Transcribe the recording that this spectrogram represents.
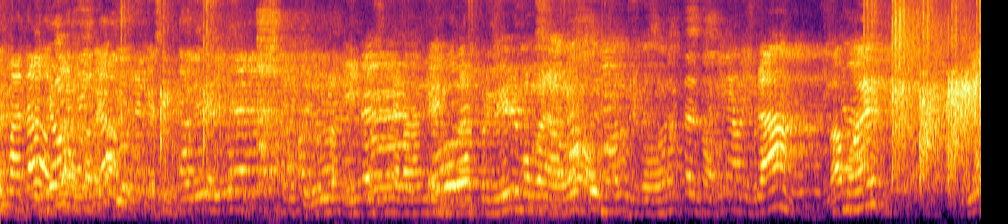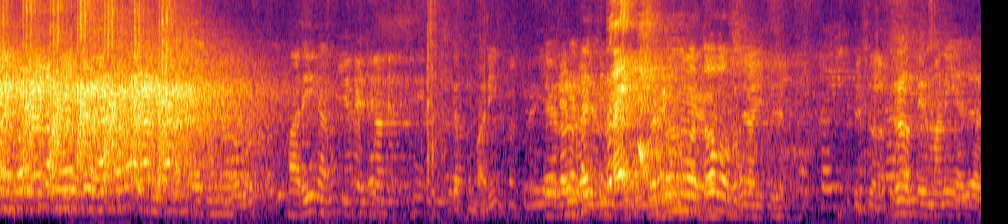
Empatado. Es imposible ganar el primero y hemos ganado esto, hermano. Fran, vamos, ¿eh? Marina, ¿no? ¿Qué hace Marín? ¿No? Tiene manilla ya.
